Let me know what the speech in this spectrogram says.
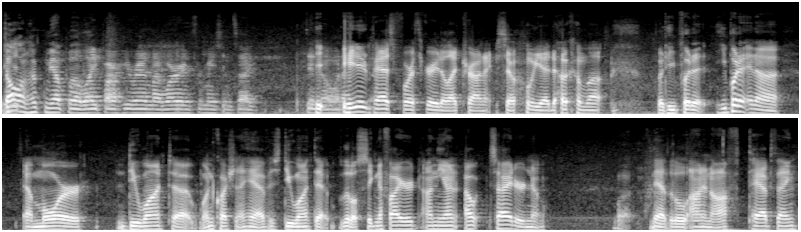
Dalton hooked me up with a light bar. He ran my wire information, so I didn't He, know what he didn't pass fourth grade electronics, so we had to hook him up. But he put it he put it in a a more. Do you want uh, one question I have is do you want that little signifier on the on, outside or no? What? That little on and off tab thing.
